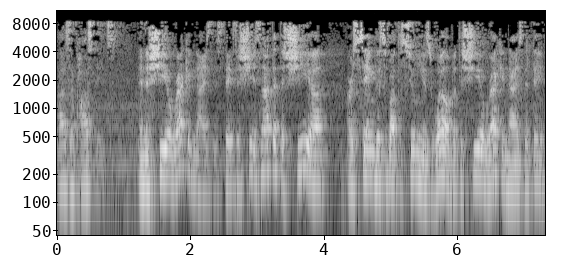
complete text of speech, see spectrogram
as apostates, and the Shia recognize this. They, the Shia, it's not that the Shia are saying this about the Sunni as well, but the Shia recognize that they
